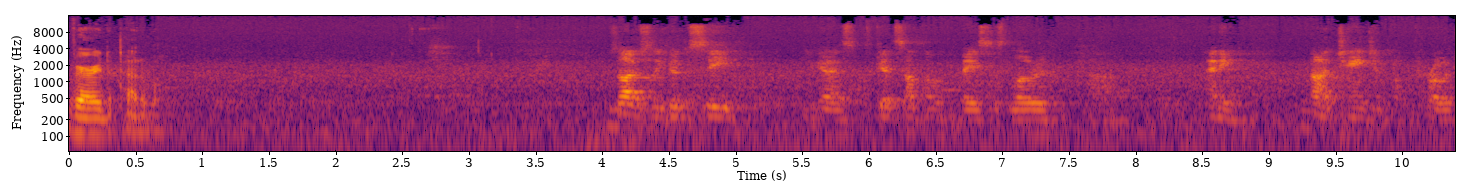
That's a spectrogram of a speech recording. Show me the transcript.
very dependable. It was obviously good to see you guys get something with the bases loaded. Um, any, not a change in approach,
